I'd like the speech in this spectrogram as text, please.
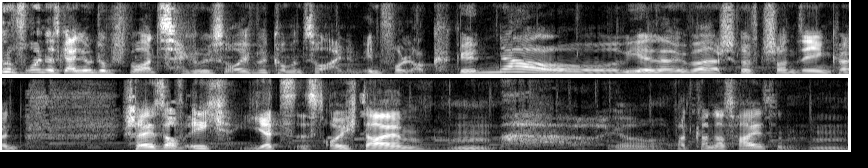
Hallo Freunde des geilen YouTube-Sports, grüße euch, willkommen zu einem Infolog. Genau, wie ihr in der Überschrift schon sehen könnt. Scheiß auf ich, jetzt ist euch Time. Hm. Ja, was kann das heißen? Hm.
